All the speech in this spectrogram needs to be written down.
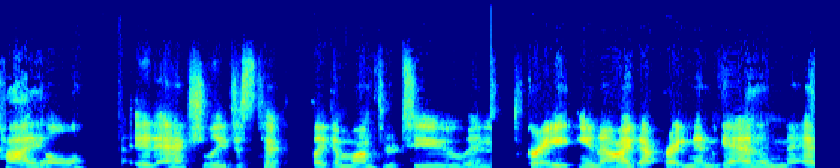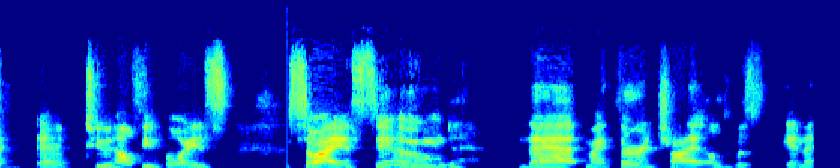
Kyle, it actually just took like a month or two and great. You know, I got pregnant again and had, had two healthy boys. So I assumed that my third child was going to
